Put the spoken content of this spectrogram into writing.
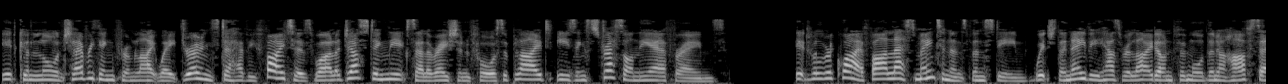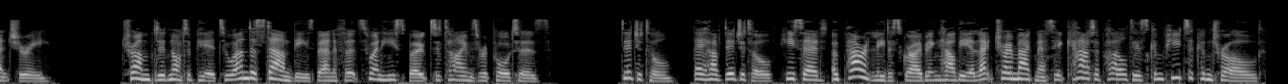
It can launch everything from lightweight drones to heavy fighters while adjusting the acceleration force applied, easing stress on the airframes. It will require far less maintenance than steam, which the Navy has relied on for more than a half century. Trump did not appear to understand these benefits when he spoke to Times reporters. Digital. They have digital, he said, apparently describing how the electromagnetic catapult is computer-controlled.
